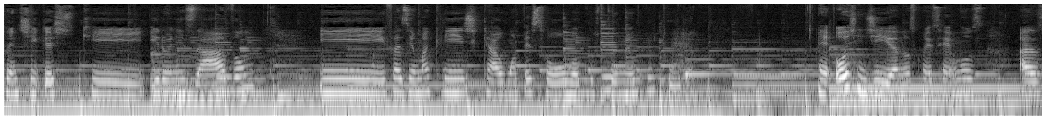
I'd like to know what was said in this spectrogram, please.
cantigas que ironizavam e faziam uma crítica a alguma pessoa, costume ou cultura. É, hoje em dia, nós conhecemos as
